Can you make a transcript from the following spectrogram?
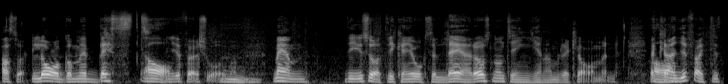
alltså lagom är bäst, ja. ungefär så. Mm. Men det är ju så att vi kan ju också lära oss någonting genom reklamen. Jag ja. kan ju faktiskt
